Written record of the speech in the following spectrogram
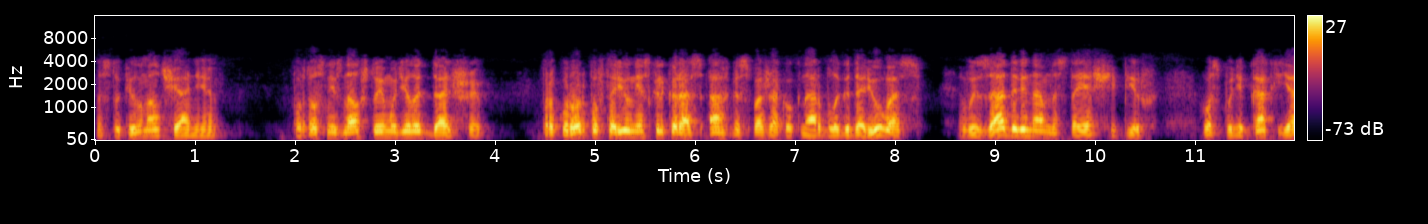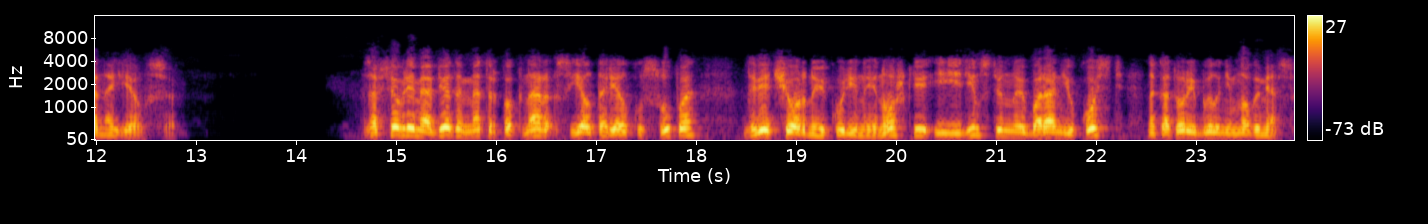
Наступило молчание. Портос не знал, что ему делать дальше. Прокурор повторил несколько раз, «Ах, госпожа Кокнар, благодарю вас! Вы задали нам настоящий пир. Господи, как я наелся!» За все время обеда мэтр Кокнар съел тарелку супа, две черные куриные ножки и единственную баранью кость, на которой было немного мяса.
